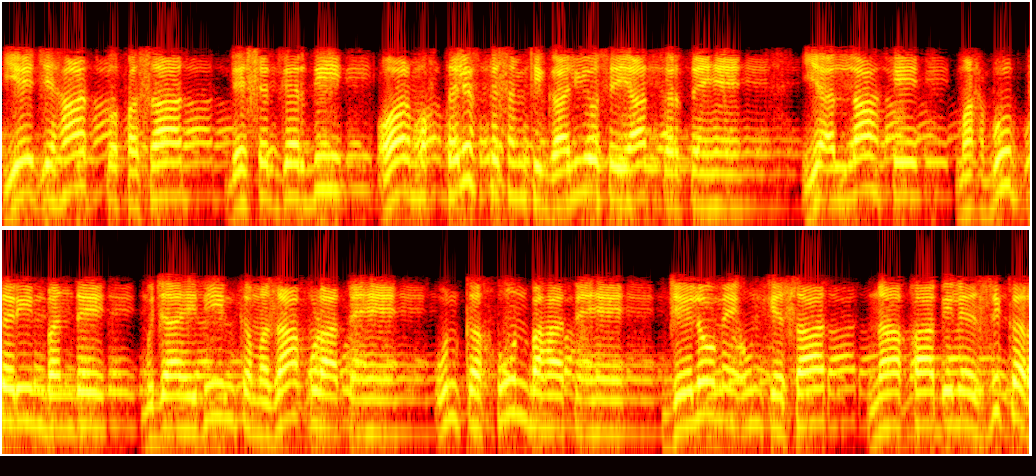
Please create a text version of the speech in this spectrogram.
یہ جہاد کو فساد، دہشت گردی اور مختلف قسم کی گالیوں سے یاد کرتے ہیں۔ یہ اللہ کے محبوب ترین بندے مجاہدین کا مذاق اڑاتے ہیں، ان کا خون بہاتے ہیں، جیلوں میں ان کے ساتھ ناقابل ذکر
